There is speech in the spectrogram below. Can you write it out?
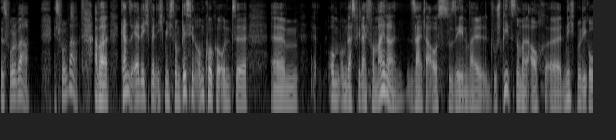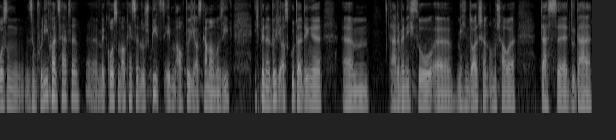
ist wohl wahr. Ist wohl wahr. Aber ganz ehrlich, wenn ich mich so ein bisschen umgucke und äh, ähm, um, um das vielleicht von meiner Seite aus zu sehen, weil du spielst nun mal auch äh, nicht nur die großen Symphoniekonzerte äh, mit großem Orchester, du spielst eben auch durchaus Kammermusik. Ich bin da durchaus guter Dinge, ähm, gerade wenn ich so äh, mich in Deutschland umschaue, dass äh, du da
